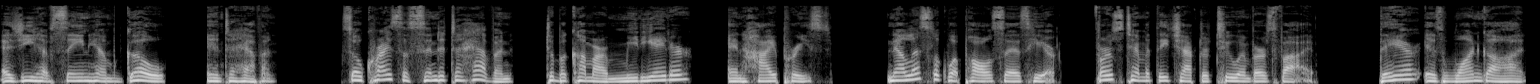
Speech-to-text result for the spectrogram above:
as ye have seen him go into heaven. So Christ ascended to heaven to become our mediator and high priest. Now let's look what Paul says here. 1 Timothy chapter 2 and verse 5. There is one God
